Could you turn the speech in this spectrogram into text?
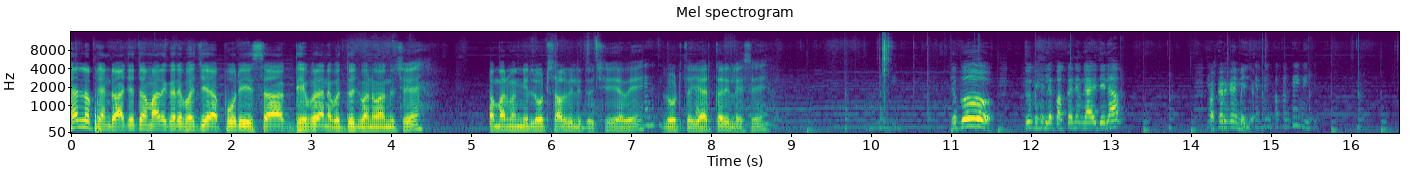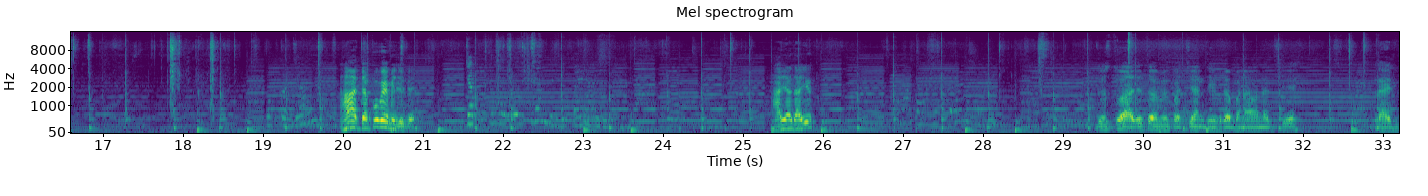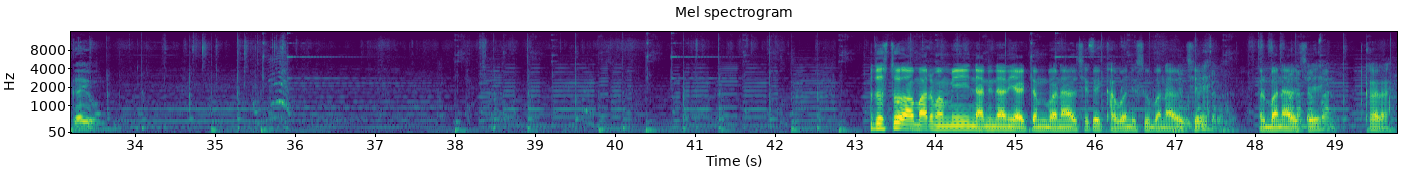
Hello ફ્રેન્ડો આજે તો અમારે ઘરે ભજીયા પૂરી શાક ઢેબરા ને બધું જ બનવાનું છે. અમારી મમ્મીએ લોટ સાળવી લીધો છે હવે લોટ તૈયાર કરી લેશે. જબો તું પહેલે પકડને લાવી દે લાવ. પકડ કઈ મેજો. હા ચપ્પુ કઈ મેજો હા યાદ આવ્યું? દોસ્તો આજે તો અમે ભજીયા અને ઢેબરા બનાવવાના છીએ લાઈટ ગયું દોસ્તો આ મારા મમ્મી નાની નાની આઈટમ બનાવે છે કઈ ખબર નહીં શું બનાવે છે પણ બનાવે છે ખરા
